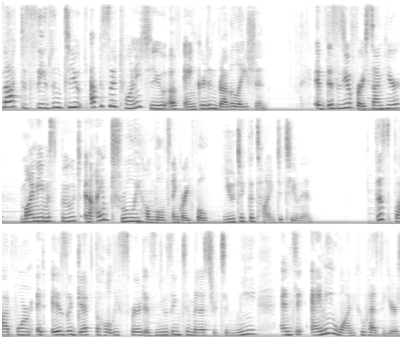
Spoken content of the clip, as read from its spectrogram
back to season 2, episode 22 of Anchored in Revelation. If this is your first time here, my name is Poot, and I am truly humbled and grateful you took the time to tune in. This platform, it is a gift the Holy Spirit is using to minister to me and to anyone who has ears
